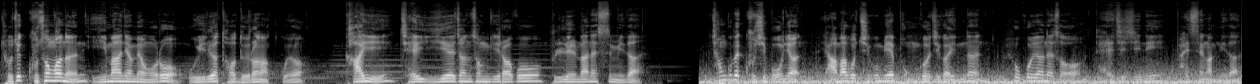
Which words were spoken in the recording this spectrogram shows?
조직 구성원은 2만여 명으로 오히려 더 늘어났고요. 가히 제2의 전성기라고 불릴만 했습니다. 1995년 야마구치구미의 본거지가 있는 효고현에서 대지진이 발생합니다.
